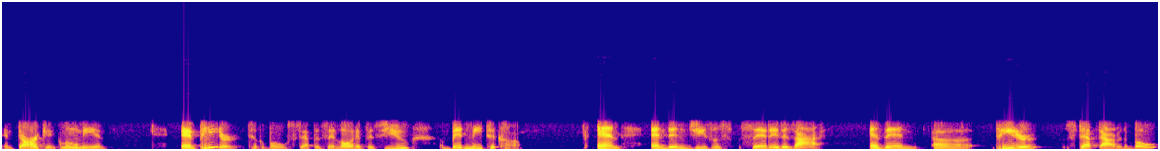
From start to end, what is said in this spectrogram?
and dark and gloomy and and Peter took a bold step and said, Lord, if it's you, bid me to come. And and then Jesus said, It is I. And then uh, Peter stepped out of the boat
